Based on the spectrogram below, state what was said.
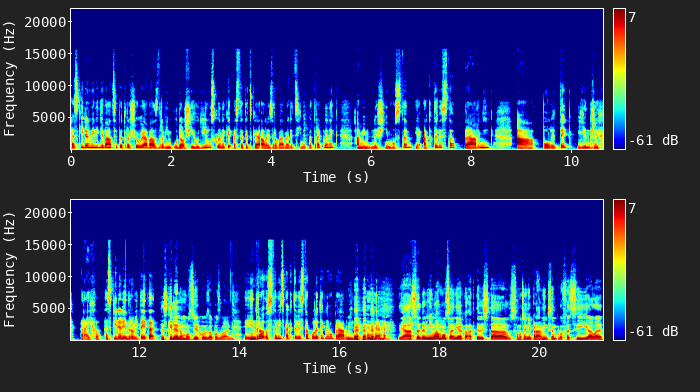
Hezký den, milí diváci Petrošou, já vás zdravím u dalšího dílu z kliniky estetické a laserové medicíny Petra Klinik a mým dnešním hostem je aktivista, právník a politik Jindřich Reichl. Hezký den, Jindro, vítejte. Hezký den, moc děkuji za pozvání. Jindro, jste víc aktivista, politik nebo právník? já se nevnímám moc ani jako aktivista, samozřejmě právník jsem profesí, ale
